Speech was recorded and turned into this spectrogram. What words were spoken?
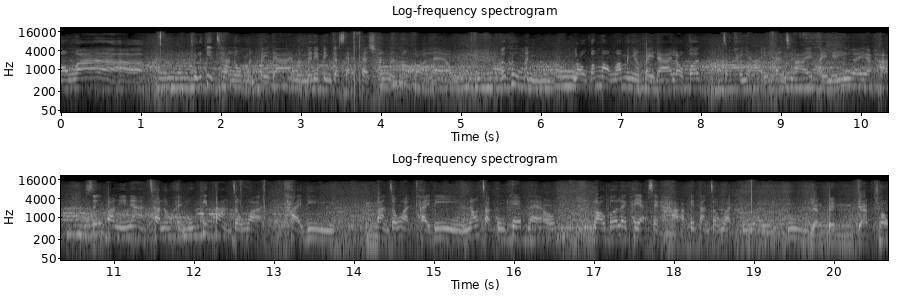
มองว่าอ่าธุรกิจชานมมันไปได้ มันไม่ได้เป็นกระแสแฟชั่นเหมือนเมื่อก่อนแล้ว ก็คือมันเราก็มองว่ามันยังไปได้ เราก็จะขยายแฟรนไช นนี้เนี่ยชานมไข่มุกที่ต่างจังหวัดขายดีอืมต่างจังหวัดขายดี นอกจากกรุงเทพแล้ว เราก็เลยขยายสาขาไปต่างจังหวัดด้วยอืมยังเป็นแกลบช่อง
